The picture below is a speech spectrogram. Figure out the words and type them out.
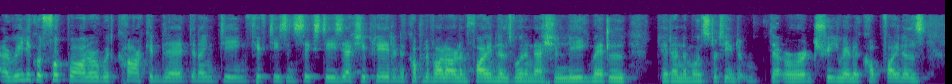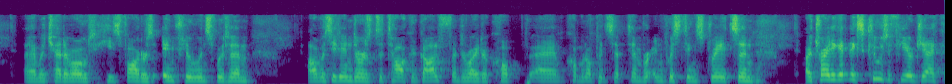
a really good footballer with Cork in the, the 1950s and 60s. He actually played in a couple of All Ireland finals, won a National League medal, played on the Munster team that, that were in three Railway Cup finals. Uh, we chat about his father's influence with him. Obviously, then there's the talk of golf and the Ryder Cup um, coming up in September in Whistling Straits. And I try to get an exclusive here, Jack.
